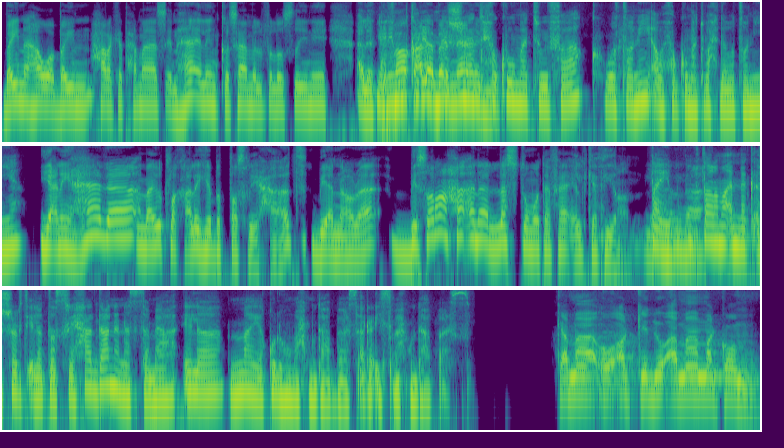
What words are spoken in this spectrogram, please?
بينها وبين حركة حماس إنهاء الانقسام الفلسطيني الاتفاق يعني على برنامج حكومة وفاق وطني أو حكومة وحدة وطنية؟ يعني هذا ما يطلق عليه بالتصريحات بأنه لا بصراحة أنا لست متفائل كثيرا. طيب طالما أنك أشرت إلى التصريحات دعنا نستمع إلى ما يقوله محمود عباس الرئيس محمود عباس. كما أؤكد أمامكم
